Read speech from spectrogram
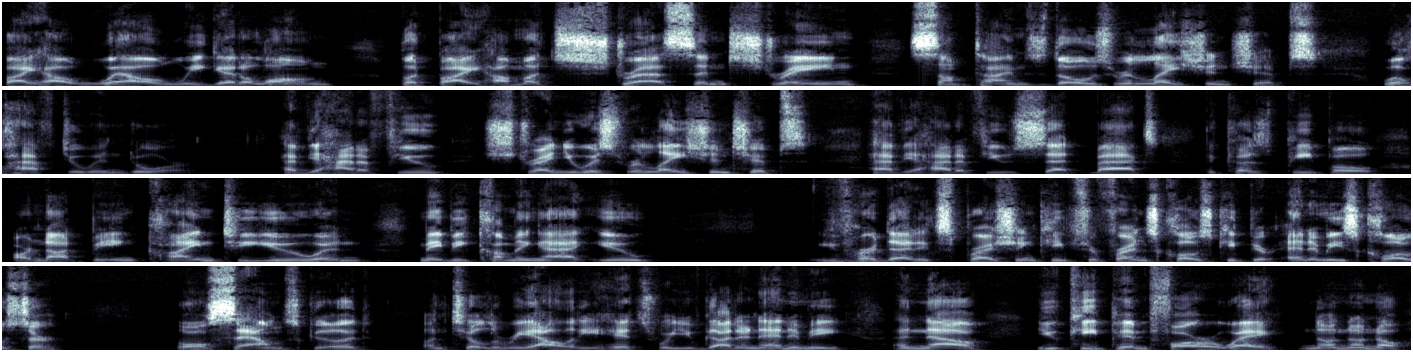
by how well we get along, but by how much stress and strain sometimes those relationships will have to endure. Have you had a few strenuous relationships? Have you had a few setbacks because people are not being kind to you and maybe coming at you? You've heard that expression keeps your friends close, keep your enemies closer. All sounds good until the reality hits where you've got an enemy and now you keep him far away. No, no, no.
